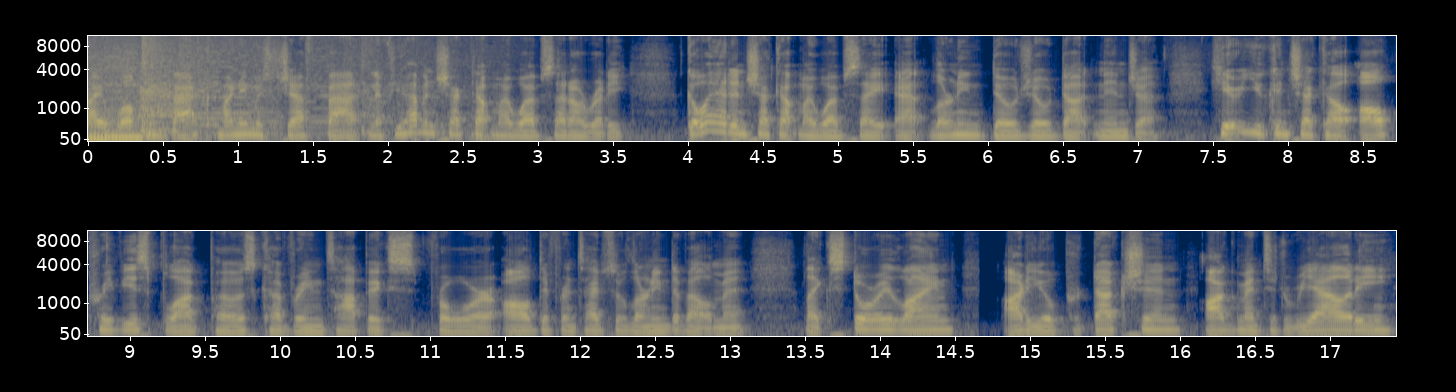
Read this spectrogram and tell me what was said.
Alright, welcome back. My name is Jeff Batt, and if you haven't checked out my website already, go ahead and check out my website at learningdojo.ninja. Here you can check out all previous blog posts covering topics for all different types of learning development, like storyline, audio production, augmented reality,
